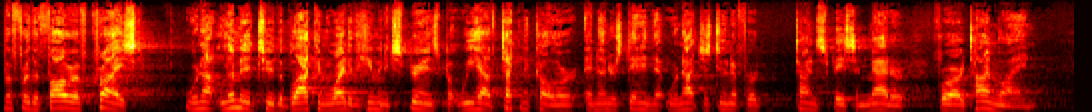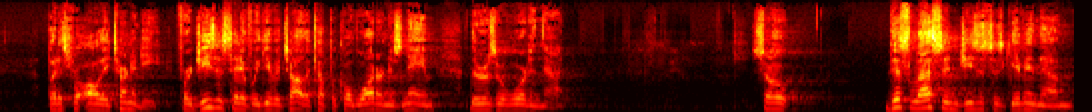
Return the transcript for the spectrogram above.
But for the follower of Christ, we're not limited to the black and white of the human experience, but we have technicolor and understanding that we're not just doing it for time, space, and matter for our timeline, but it's for all eternity. For Jesus said, if we give a child a cup of cold water in his name, there is reward in that. So, this lesson Jesus is giving them,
